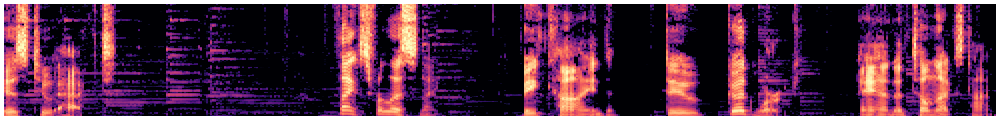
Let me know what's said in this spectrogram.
is to act. Thanks for listening. Be kind, do good work, and until next time.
